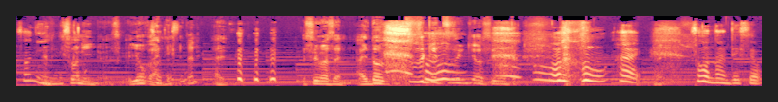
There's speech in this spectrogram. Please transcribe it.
ソニーの S ソニーの S。よくあるんだけどね。はい。すいません。はい、どうぞ。続き 続きをすいません。はい。そうなんですよ。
